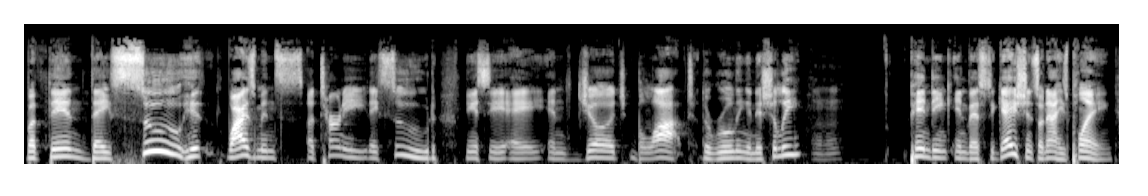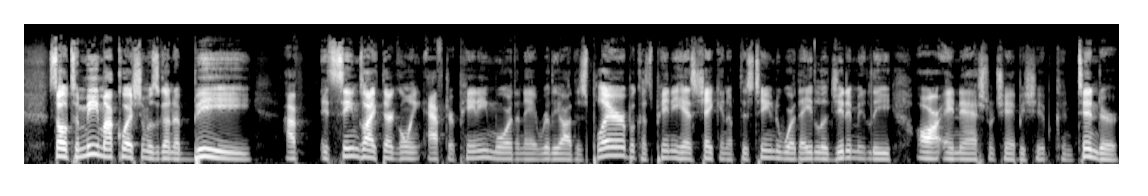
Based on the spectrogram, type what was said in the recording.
But then they sued his Wiseman's attorney. They sued the NCAA, and the judge blocked the ruling initially, mm-hmm. pending investigation. So now he's playing. So to me, my question was going to be. I, it seems like they're going after Penny more than they really are this player because Penny has shaken up this team to where they legitimately are a national championship contender.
